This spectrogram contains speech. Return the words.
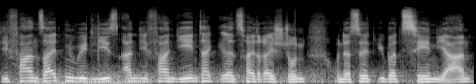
die fahren seit dem Release an, die fahren jeden Tag ihre zwei, drei Stunden und das seit über zehn Jahren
